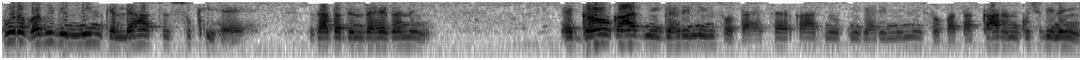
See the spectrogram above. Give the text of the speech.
पूर्व अभी भी नींद के लिहाज से सुखी है। ज़्यादा दिन रहेगा नहीं। एक गाँव का आदमी गहरी नींद सोता है, शहर का आदमी उतनी गहरी नींद नहीं सो पाता, कारण कुछ भी नहीं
